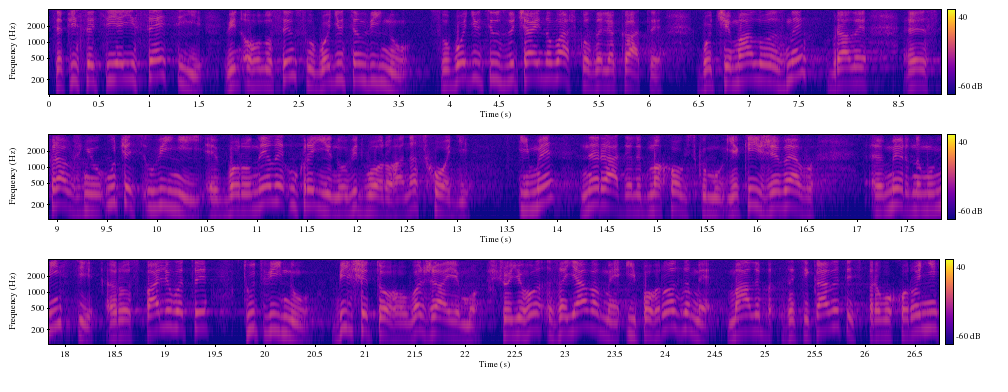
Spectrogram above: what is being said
Це після цієї сесії він оголосив свободівцям війну. Свободівців, звичайно, важко залякати, бо чимало з них брали е, справжню участь у війні, е, боронили Україну від ворога на сході. І ми не радили б Маховському, який живе в мирному місті, розпалювати тут війну. Більше того, вважаємо, що його заявами і погрозами мали б зацікавитись правоохоронні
